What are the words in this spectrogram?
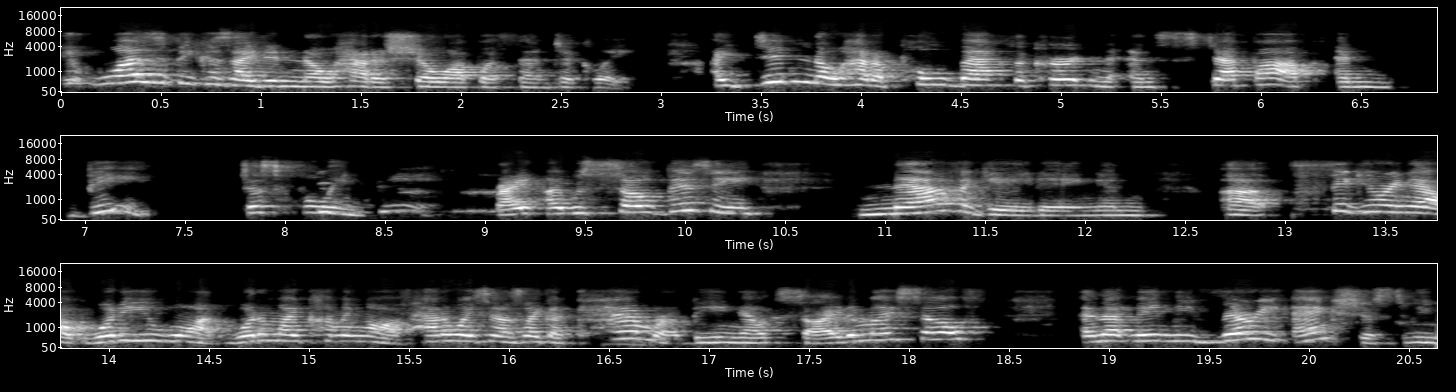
It was because I didn't know how to show up authentically. I didn't know how to pull back the curtain and step up and be, just fully be, right? I was so busy navigating and uh, figuring out what do you want? What am I coming off? How do I sound? It's like a camera being outside of myself. And that made me very anxious to be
